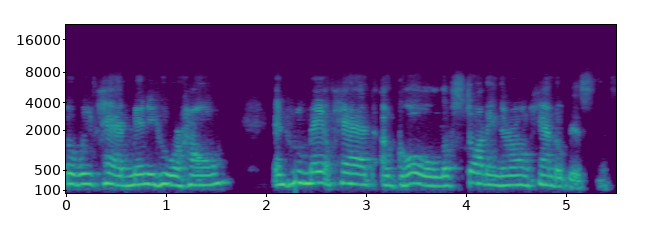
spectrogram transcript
But we've had many who are home and who may have had a goal of starting their own candle business.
